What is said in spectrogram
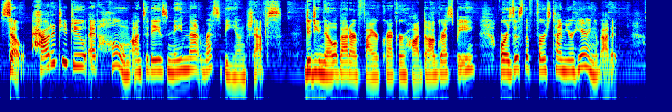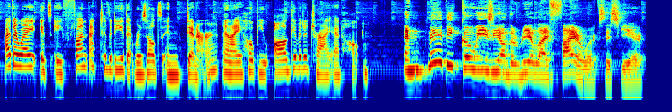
So, how did you do at home on today's Name That recipe, young chefs? Did you know about our firecracker hot dog recipe? Or is this the first time you're hearing about it? Either way, it's a fun activity that results in dinner, and I hope you all give it a try at home. And maybe go easy on the real life fireworks this year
